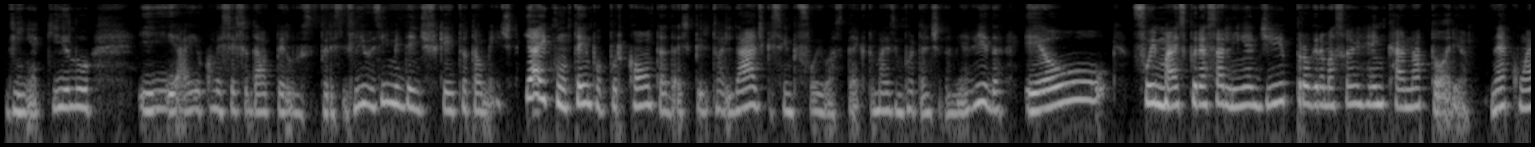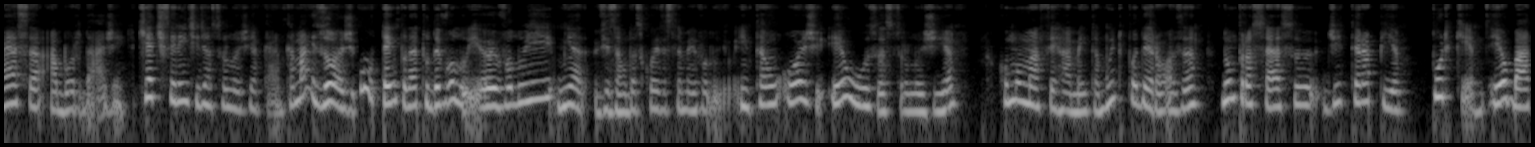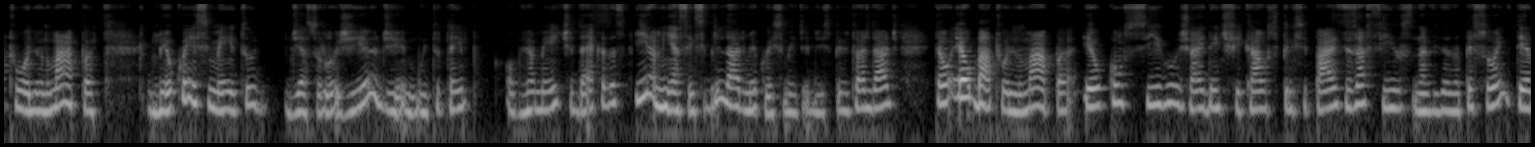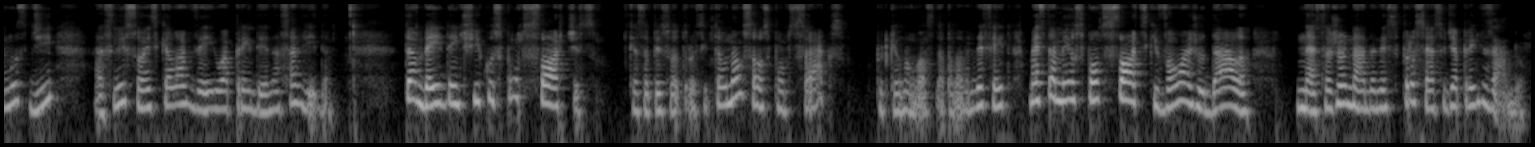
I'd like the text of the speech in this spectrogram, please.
Vinha aquilo e aí eu comecei a estudar pelos, por esses livros e me identifiquei totalmente. E aí, com o tempo, por conta da espiritualidade, que sempre foi o aspecto mais importante da minha vida, eu fui mais por essa linha de programação reencarnatória. Né, com essa abordagem, que é diferente de astrologia kármica. Mas hoje, com o tempo, né, tudo evolui. Eu evolui, minha visão das coisas também evoluiu. Então, hoje, eu uso a astrologia como uma ferramenta muito poderosa num processo de terapia por quê? Eu bato o olho no mapa, meu conhecimento de astrologia de muito tempo, obviamente, décadas, e a minha sensibilidade, meu conhecimento de espiritualidade. Então, eu bato o olho no mapa, eu consigo já identificar os principais desafios na vida da pessoa em termos de as lições que ela veio aprender nessa vida. Também identifico os pontos fortes que essa pessoa trouxe. Então, não só os pontos fracos, porque eu não gosto da palavra defeito, mas também os pontos fortes que vão ajudá-la nessa jornada, nesse processo de aprendizado.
